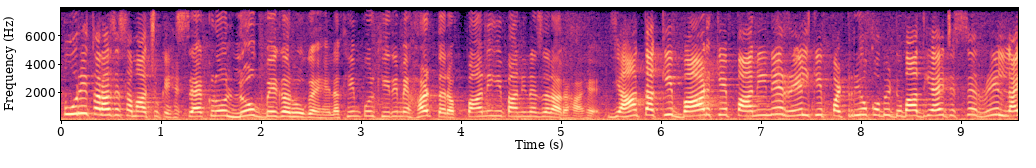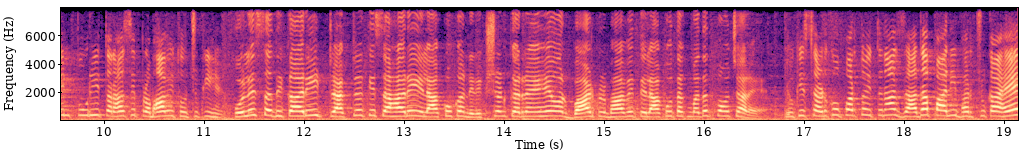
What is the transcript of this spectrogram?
पूरी तरह से समा चुके हैं। सैकड़ों लोग बेघर हो गए हैं। लखीमपुर खीरी में हर तरफ़ पानी ही पानी नज़र आ रहा है। यहाँ तक की बाढ़ के पानी ने रेल की पटरियों को भी डुबा दिया है जिससे रेल लाइन पूरी तरह से प्रभावित हो चुकी है। पुलिस अधिकारी ट्रैक्टर के सहारे इलाकों का निरीक्षण कर रहे हैं और बाढ़ प्रभावित इलाकों तक मदद पहुँचा रहे हैं। क्यूँकी सड़कों पर तो इतना ज़्यादा पानी भर चुका है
